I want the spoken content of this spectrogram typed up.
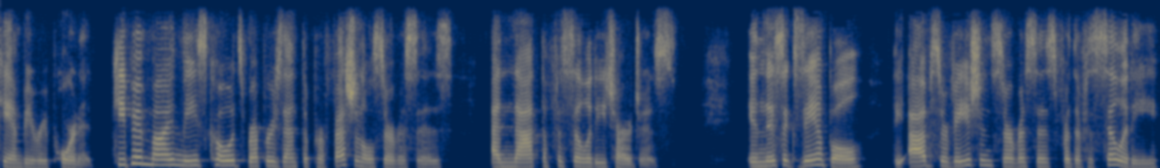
can be reported. Keep in mind these codes represent the professional services and not the facility charges. In this example, the observation services for the facility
